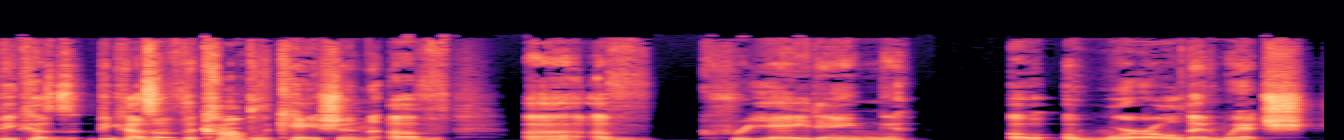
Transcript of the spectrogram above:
because because of the complication of uh, of creating a, a world in which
